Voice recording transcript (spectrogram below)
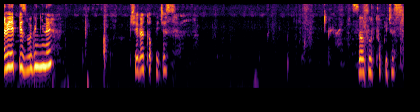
Evet biz bugün yine bir şeyler toplayacağız. Salatalık toplayacağız.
